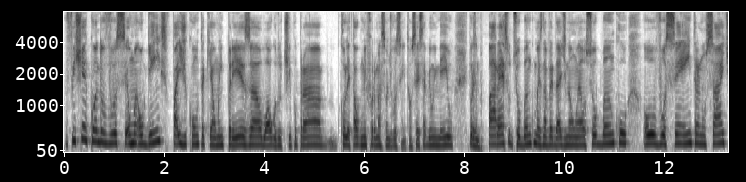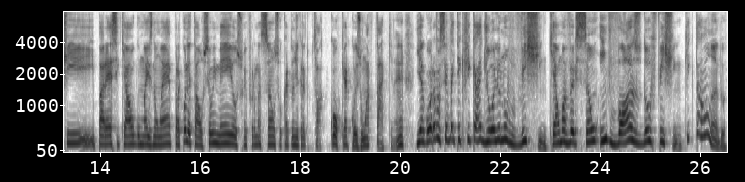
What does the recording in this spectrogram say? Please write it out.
O phishing é quando você uma, alguém faz de conta que é uma empresa ou algo do tipo para coletar alguma informação de você. Então você recebe um e-mail, por exemplo, parece o do seu banco, mas na verdade não é o seu banco, ou você entra no site e, e parece que é algo, mas não é, para coletar o seu e-mail, sua informação, seu cartão de crédito, sei lá, qualquer coisa, um ataque, né? E agora você você vai ter que ficar de olho no phishing, que é uma versão em voz do phishing. O que está rolando?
